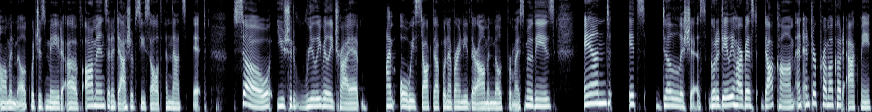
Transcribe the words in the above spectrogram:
almond milk, which is made of almonds and a dash of sea salt, and that's it. So, you should really, really try it. I'm always stocked up whenever I need their almond milk for my smoothies. And it's delicious. Go to dailyharvest.com and enter promo code ACME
